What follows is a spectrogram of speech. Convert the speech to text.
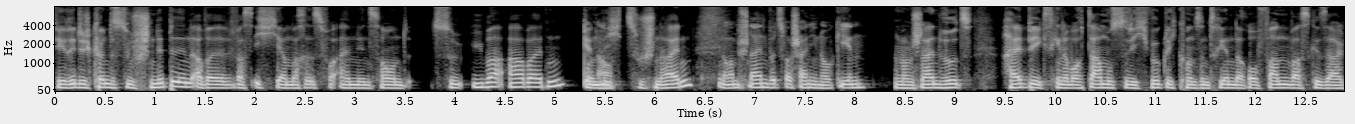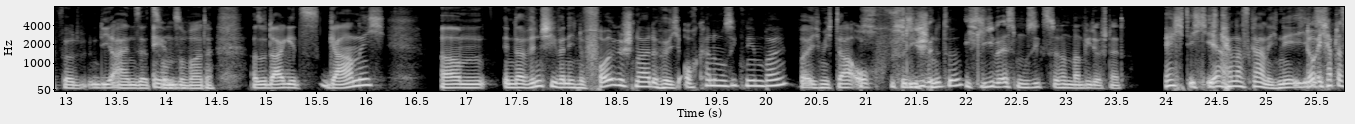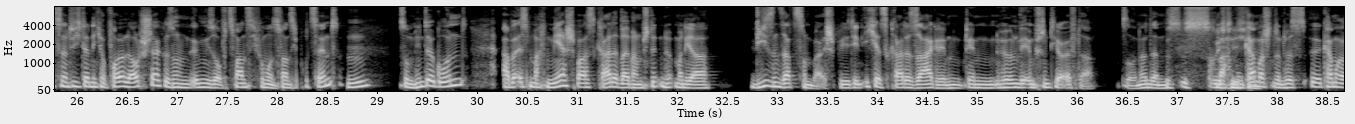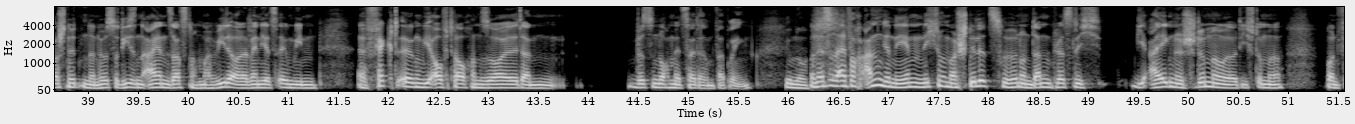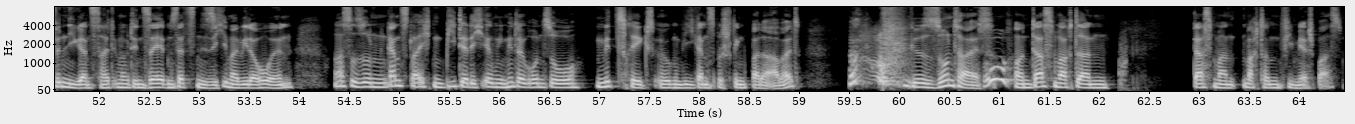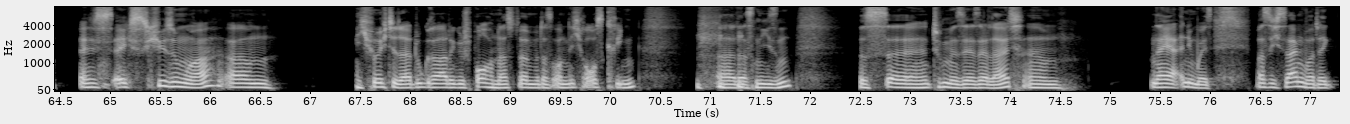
theoretisch könntest du schnippeln, aber was ich ja mache, ist vor allem den Sound zu überarbeiten Genau. und nicht zu schneiden. Genau, beim Schneiden wird es wahrscheinlich noch gehen. Und beim Schneiden wird es halbwegs gehen, aber auch da musst du dich wirklich konzentrieren darauf, wann was gesagt wird, die Einsätze Eben. und so weiter. Also da geht's gar nicht. Ähm, in DaVinci, wenn ich eine Folge schneide, höre ich auch keine Musik nebenbei, weil ich mich da auch Ich- ich für die liebe- Schnitte. Ich liebe es, Musik zu hören beim Videoschnitt. Echt? Ich, Ja. ich kann das gar nicht. Nee, ich, Ich, ich habe das natürlich dann nicht auf voller Lautstärke, sondern irgendwie so auf 20, 25 Prozent hm? Zum Hintergrund. Aber es macht mehr Spaß, gerade weil beim Schnitten hört man ja diesen Satz zum Beispiel, den ich jetzt gerade sage, den, den hören wir im Schnitt ja öfter. So, ne? Dann Das ist machen richtig. Ja. Kameraschnitt, dann hörst, äh, Kameraschnitt und dann hörst du diesen einen Satz nochmal wieder. Oder wenn jetzt irgendwie ein Effekt irgendwie auftauchen soll, dann wirst du noch mehr Zeit darin verbringen. Genau. Und es ist einfach angenehm, nicht nur immer Stille zu hören und dann plötzlich die eigene Stimme oder die Stimme von Finn die ganze Zeit immer mit denselben Sätzen, die sich immer wiederholen. Dann hast du so einen ganz leichten Beat, der dich irgendwie im Hintergrund so mitträgt, irgendwie ganz beschwingt bei der Arbeit. Gesundheit. Uh. Und das macht dann, das man, macht dann viel mehr Spaß. Es, excuse-moi. Ähm, ich fürchte, da du gerade gesprochen hast, werden wir das auch nicht rauskriegen. äh, das Niesen. Das äh, tut mir sehr, sehr leid. Ähm, naja, anyways, was ich sagen wollte,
